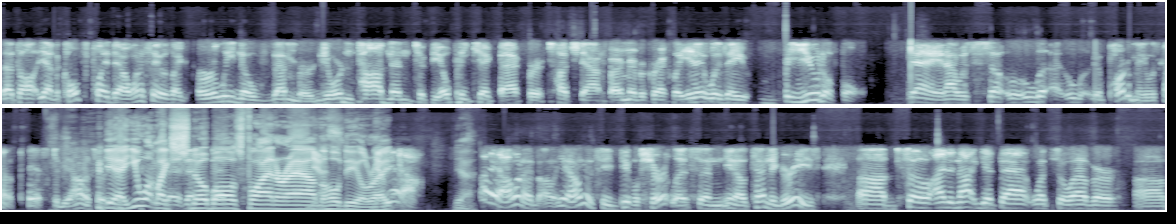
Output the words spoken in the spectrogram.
That's all. Yeah, the Colts played there. I want to say it was like early November. Jordan Todman took the opening kick back for a touchdown, if I remember correctly, and it was a beautiful day. And I was so part of me was kind of pissed, to be honest with you. Yeah, you want like That- that- snowballs flying around, the whole deal, right? Yeah. Yeah. Oh, yeah, I want to. Yeah, I want to see people shirtless and you know, ten degrees. Uh, so I did not get that whatsoever. Uh,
